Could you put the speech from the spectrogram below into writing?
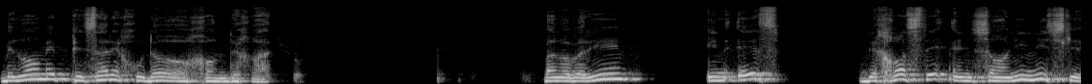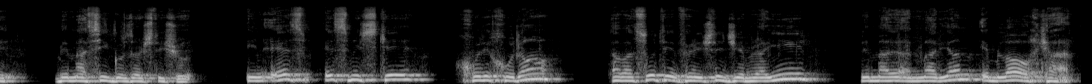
به نام پسر خدا خوانده خواهد شد. بنابراین این اسم به خواست انسانی نیست که به مسیح گذاشته شد. این اسم اسمی است که خود خدا توسط فرشته جبرائیل به مریم ابلاغ کرد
